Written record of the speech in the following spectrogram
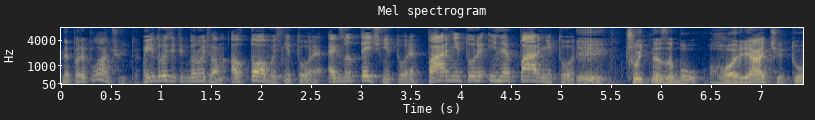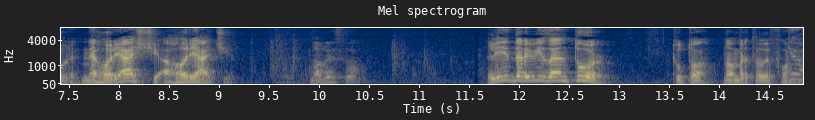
Не переплачуйте. Мої друзі підберуть вам автобусні тури, екзотичні тури, парні тури і непарні тури. Чуть не забув. Горячі тури. Не горящі, а горячі. Добре сказав? Лідер Tour. Туто, номер телефону.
